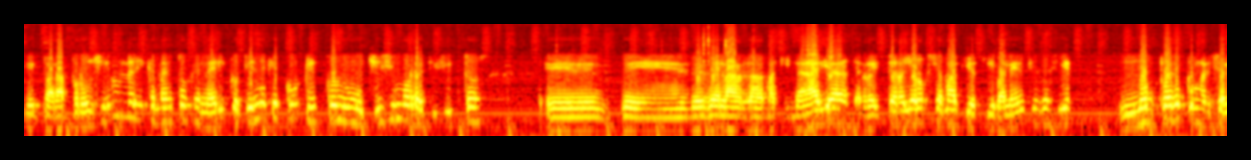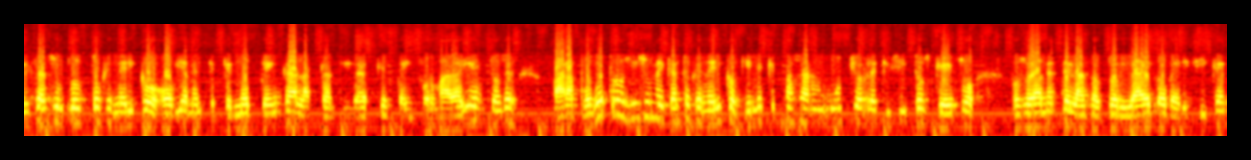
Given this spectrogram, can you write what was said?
que para producir un medicamento genérico tiene que cumplir con muchísimos requisitos eh, de, desde la, maquinaria, te reitero yo lo que se llama bioequivalencia, es decir, no puede comercializarse un producto genérico obviamente que no tenga la cantidad que está informada ahí. Entonces, para poder producir un medicamento genérico tiene que pasar muchos requisitos que eso, pues obviamente las autoridades lo verifican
